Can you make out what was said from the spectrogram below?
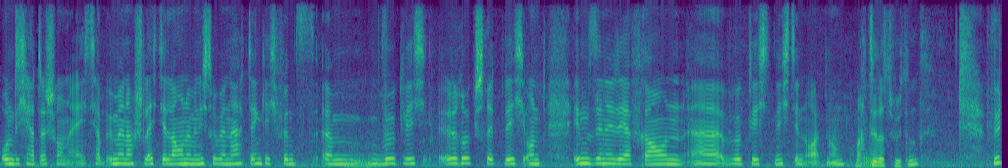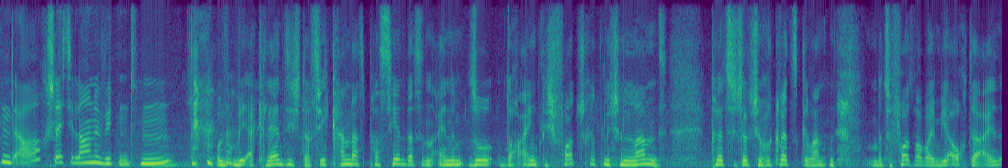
Und ich hatte schon echt, ich habe immer noch schlechte Laune, wenn ich drüber nachdenke. Ich finde es ähm, wirklich rückschrittlich und im Sinne der Frauen äh, wirklich nicht in Ordnung. Macht Sie das wütend? Wütend auch, schlechte Laune, wütend. Hm? Mhm. Und wie erklären Sie sich das? Wie kann das passieren, dass in einem so doch eigentlich fortschrittlichen Land plötzlich solche rückwärtsgewandten, sofort war bei mir auch der ein,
